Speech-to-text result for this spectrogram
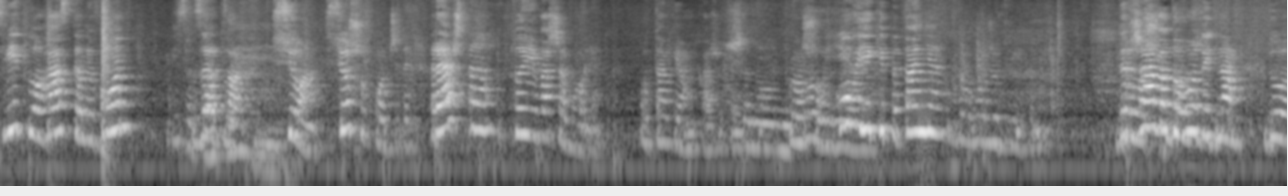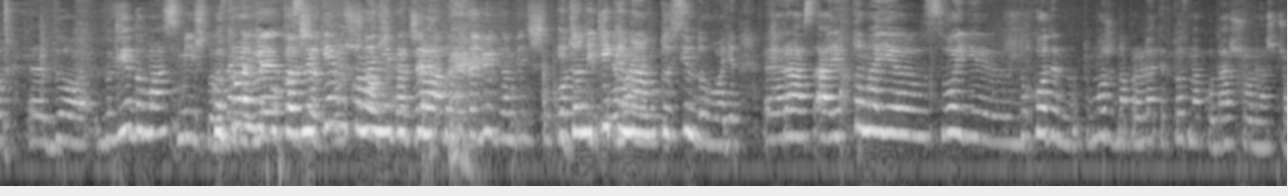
світло, газ, телефон, зарплату. Все, все, що хочете. Решта то є ваша воля. Отак я вам кажу. Шановні, Прошу, у кого які питання, довожу двігами. Держава доводить нам до, е, до, до відома. Смішно. Контрольні Ми- показники теж, виконання що ж, бюджету. Не дають нам більше І то не тільки немає. нам, то всім доводять. Е, Раз, а як хто має свої доходи, ну, то можуть направляти хто зна куди, що на що.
